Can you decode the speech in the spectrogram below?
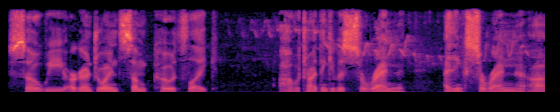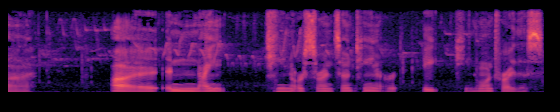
So we are going to join some codes like, uh, which one? I think it was Seren. I think Seren, uh, uh, 19 or Seren 17 or 18. I want to try this.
